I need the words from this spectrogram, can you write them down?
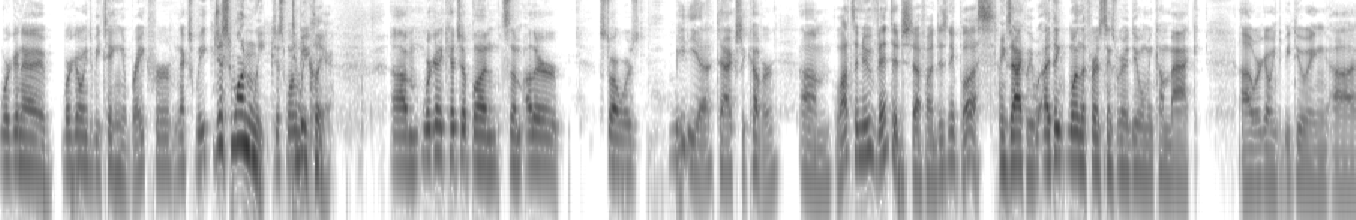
we're gonna we're going to be taking a break for next week. Just one week. Just one week. to be clear. Um, we're gonna catch up on some other Star Wars media to actually cover. Um, Lots of new vintage stuff on Disney Plus. exactly. I think one of the first things we're gonna do when we come back, uh, we're going to be doing uh,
